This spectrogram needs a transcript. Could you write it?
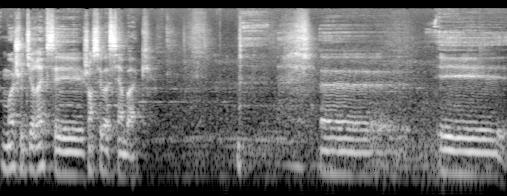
moi, je dirais que c'est Jean-Sébastien Bach. et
